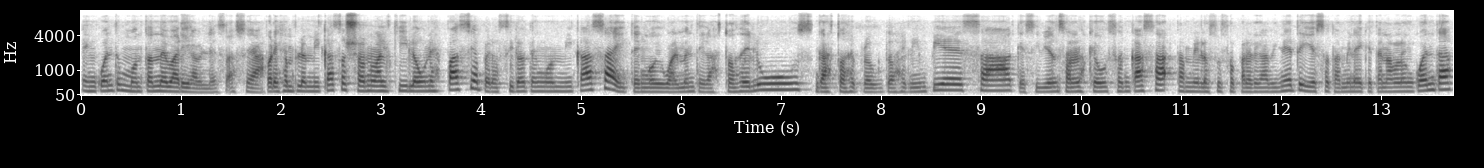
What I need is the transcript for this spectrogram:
en cuenta un montón de variables. O sea, por ejemplo, en mi caso yo no alquilo un espacio, pero sí lo tengo en mi casa y tengo igualmente gastos de luz, gastos de productos de limpieza, que si bien son los que uso en casa, también los uso para el gabinete y eso también hay que tenerlo en cuenta.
